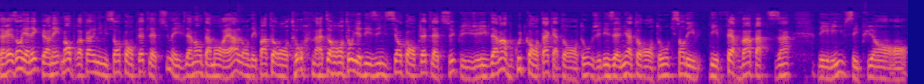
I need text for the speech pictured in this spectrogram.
T'as raison, Yannick. Puis honnêtement, on pourrait faire une émission complète là-dessus, mais évidemment, on est à Montréal, on n'est pas à Toronto. Mais à Toronto, il y a des émissions complètes là-dessus. Puis j'ai évidemment beaucoup de contacts à Toronto. J'ai des amis à Toronto qui sont des, fervents partisans des livres. Et puis on,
